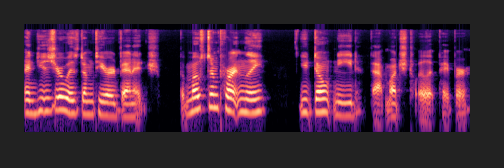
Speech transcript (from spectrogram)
and use your wisdom to your advantage. But most importantly, you don't need that much toilet paper.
